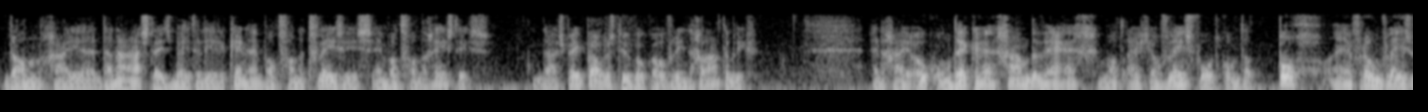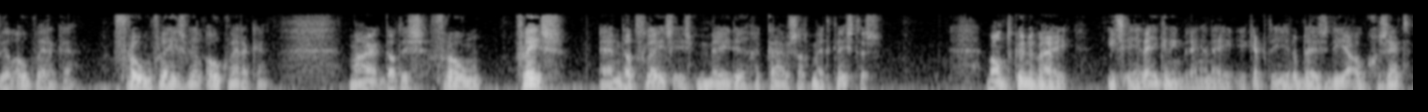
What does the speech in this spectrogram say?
Dan ga je daarna steeds beter leren kennen wat van het vlees is en wat van de geest is. Daar spreekt Paulus natuurlijk ook over in de gelatenbrief. En dan ga je ook ontdekken, gaandeweg, wat uit jouw vlees voortkomt, dat toch, hè, vroom vlees wil ook werken. Vroom vlees wil ook werken. Maar dat is vroom vlees. En dat vlees is mede gekruisigd met Christus. Want kunnen wij iets in rekening brengen? Nee, ik heb het hier op deze dia ook gezet.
